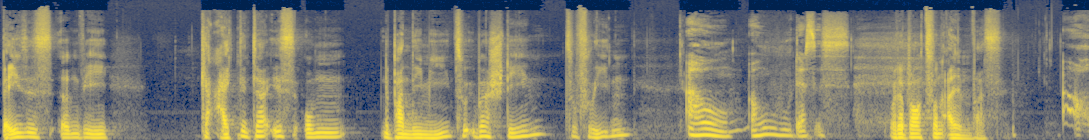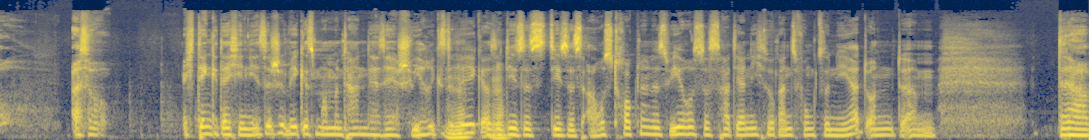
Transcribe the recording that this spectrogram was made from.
Bases irgendwie geeigneter ist, um eine Pandemie zu überstehen, zufrieden? Oh, oh, das ist. Oder braucht es von allem was? Also ich denke, der chinesische Weg ist momentan der sehr schwierigste ja, Weg. Also ja. dieses, dieses Austrocknen des Virus, das hat ja nicht so ganz funktioniert. Und ähm, da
